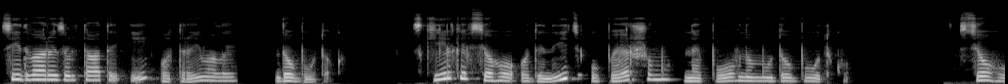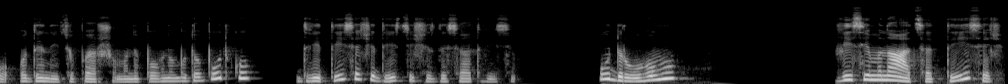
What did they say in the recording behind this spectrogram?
ці два результати і отримали добуток. Скільки всього одиниць у першому неповному добутку? Всього одиниць у першому неповному добутку 2268. У другому 18 тисяч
